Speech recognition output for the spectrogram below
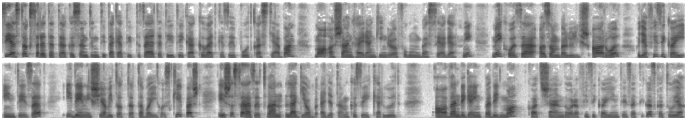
Sziasztok! Szeretettel köszöntünk titeket itt az ELTE TTK következő podcastjában. Ma a Shanghai Rankingről fogunk beszélgetni, méghozzá azon belül is arról, hogy a Fizikai Intézet idén is javította tavalyihoz képest, és a 150 legjobb egyetem közé került. A vendégeink pedig ma Kat Sándor, a Fizikai Intézet igazgatója,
